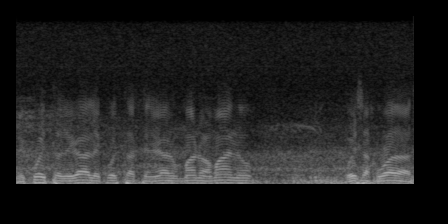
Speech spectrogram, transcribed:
le cuesta llegar, le cuesta generar un mano a mano. O esas jugadas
